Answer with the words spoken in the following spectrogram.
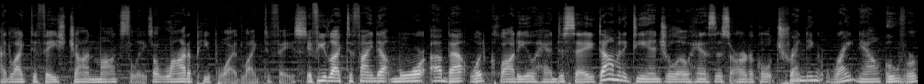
I'd like to face Jon Moxley. There's a lot of people I'd like to face. If you'd like to find out more about what Claudio had to say, Dominic DeAngelo has this article trending right now over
